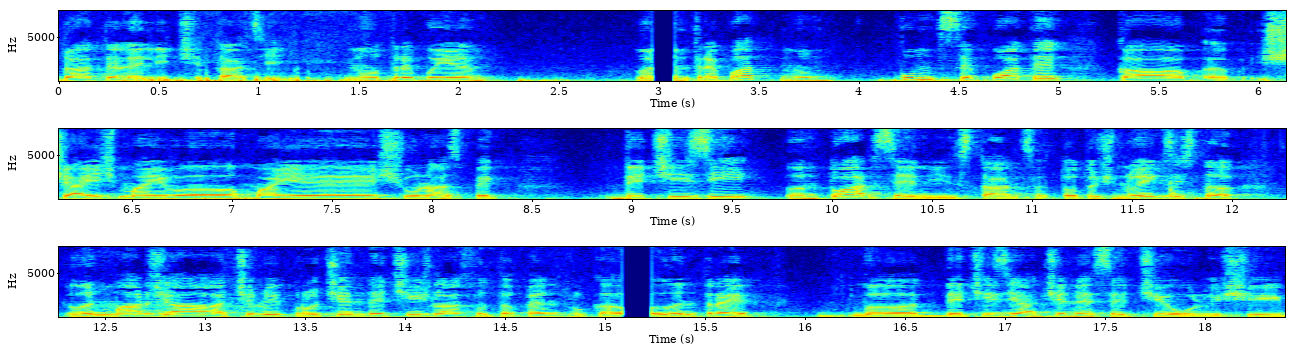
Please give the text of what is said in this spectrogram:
datele licitației? Nu trebuie întrebat? Nu, cum se poate ca... Și aici mai, mai e și un aspect. Decizii întoarse în instanță. Totuși nu există în marja acelui procent de 5%, pentru că între uh, decizia CNSC-ului și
